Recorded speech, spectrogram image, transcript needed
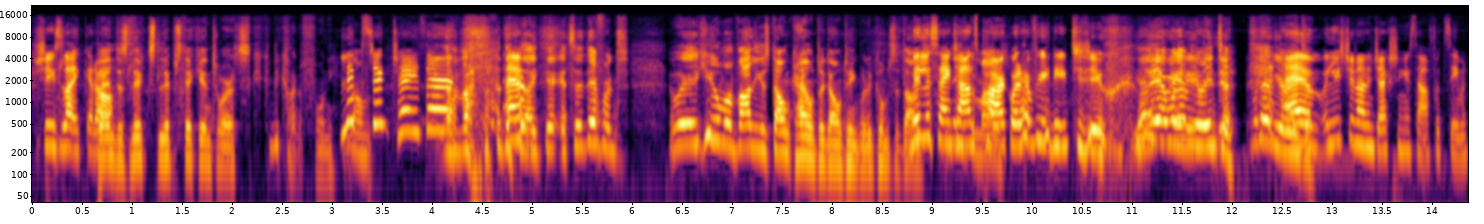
She's like it bend all. his lips, lipstick into her, it's, it can be kind of funny. you know. Lipstick chaser. They're Um, like it's a different. well, Human values don't count, I don't think, when it comes to dogs. Middle of St. Leave Anne's them at Park, it. whatever you need to do. Yeah, yeah, whatever you you're need to into. do. Whatever you're Um, into. at least you're not injecting yourself with semen.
